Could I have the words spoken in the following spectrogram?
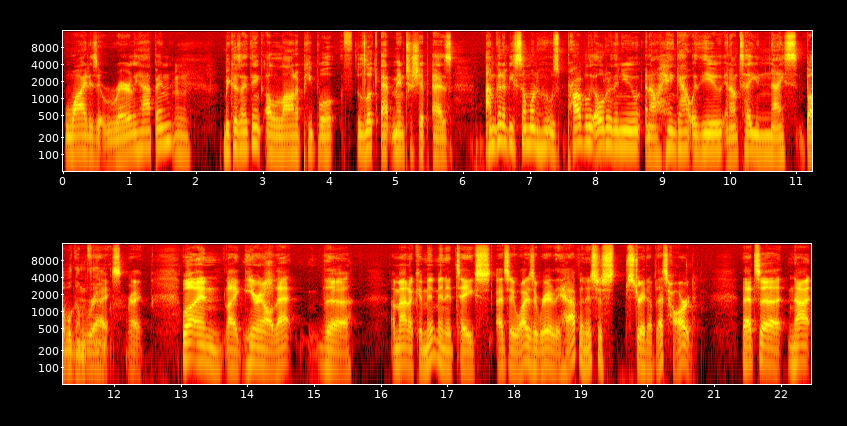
why does it rarely happen Mm. because i think a lot of people look at mentorship as i'm going to be someone who's probably older than you and i'll hang out with you and i'll tell you nice bubblegum Right. things Right. Well, and like hearing all that, the amount of commitment it takes, I'd say, why does it rarely happen? It's just straight up. That's hard. That's uh, not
